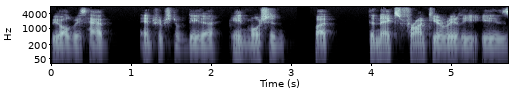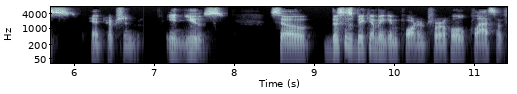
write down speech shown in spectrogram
we always had encryption of data in motion. But the next frontier really is encryption in use. So this is becoming important for a whole class of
